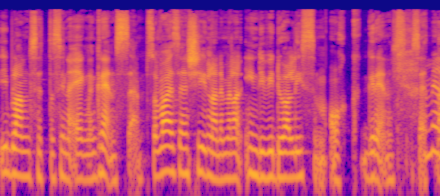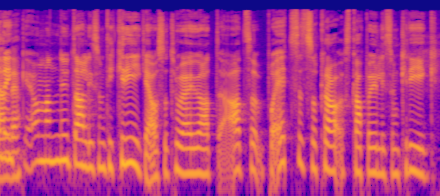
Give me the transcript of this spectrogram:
ibland sätta sina egna gränser. Så vad är sen skillnaden mellan individualism och Men gränssättande? jag tänker, om man nu tar liksom till kriget och så tror jag ju att alltså, på ett sätt så skapar ju liksom krig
